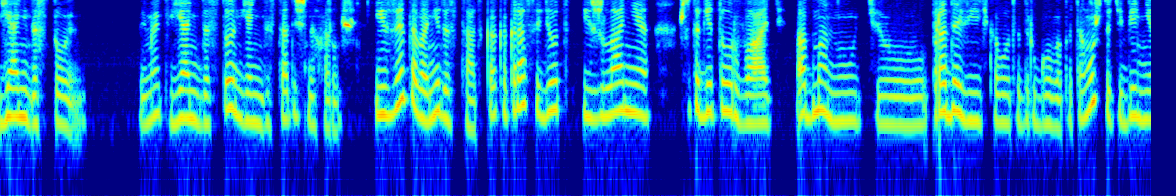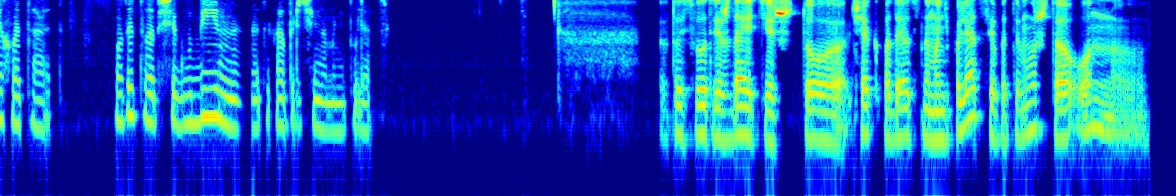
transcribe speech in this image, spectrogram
Я недостоин. Понимаете, я недостоин, я недостаточно хорош. Из этого недостатка как раз идет и желание что-то где-то урвать, обмануть, э, продавить кого-то другого, потому что тебе не хватает. Вот это вообще глубинная такая причина манипуляции. То есть вы утверждаете, что человек подается на манипуляции, потому что он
